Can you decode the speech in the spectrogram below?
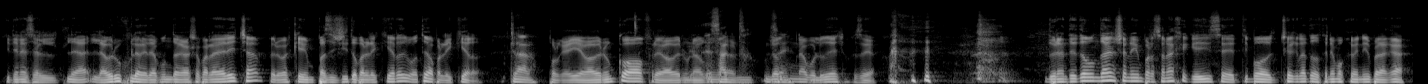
y tenés el- la, la brújula que te apunta que vaya para la derecha, pero ves que hay un pasillito para la izquierda y vos te vas para la izquierda. Claro. Porque ahí va a haber un cofre, va a haber una, Exacto, una, sí. una boludez, lo que sea. Durante todo un dungeon hay un personaje que dice, tipo, che, Kratos, tenemos que venir para acá.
